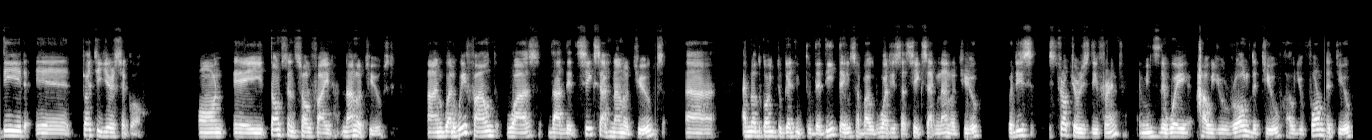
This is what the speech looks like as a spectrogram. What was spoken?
did uh, 20 years ago on a tungsten sulfide nanotubes. And what we found was that the zigzag nanotubes, uh, I'm not going to get into the details about what is a zigzag nanotube, but this structure is different. I mean, it's the way how you roll the tube, how you form the tube.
